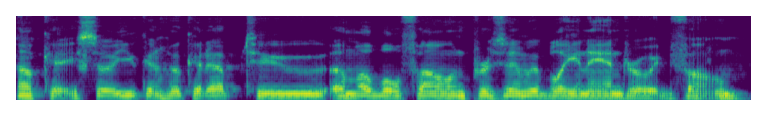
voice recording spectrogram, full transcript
Okay, so you can hook it up to a mobile phone, presumably an Android phone.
